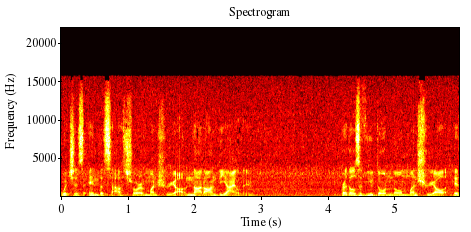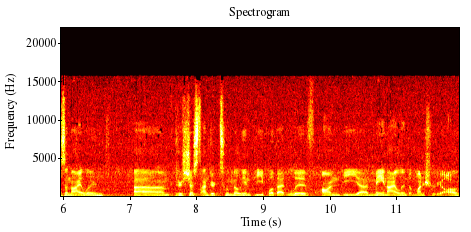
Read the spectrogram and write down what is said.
which is in the south shore of Montreal, not on the island. For those of you who don't know, Montreal is an island. Um, there's just under 2 million people that live on the uh, main island of Montreal.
